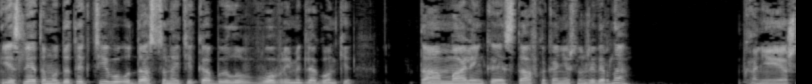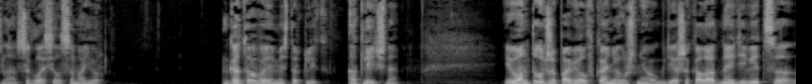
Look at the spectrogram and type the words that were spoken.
если этому детективу удастся найти кобылу вовремя для гонки, там маленькая ставка, конечно же, верна. — Конечно, — согласился майор. — Готовы, мистер Клик? — Отлично. И он тут же повел в конюшню, где шоколадная девица,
